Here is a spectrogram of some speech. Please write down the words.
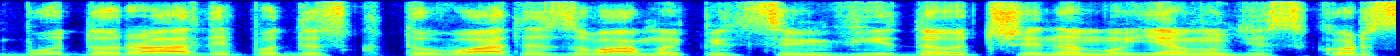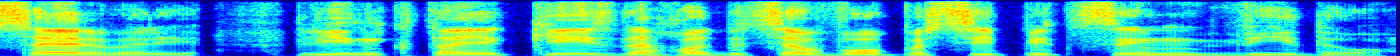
буду радий подискутувати з вами під цим відео чи на моєму Discord сервері, лінк на який знаходиться в описі під цим відео.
